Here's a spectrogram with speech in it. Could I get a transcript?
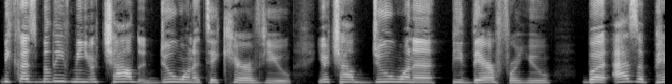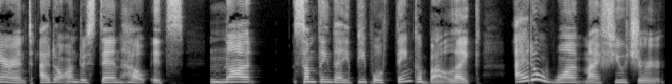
Because believe me your child do want to take care of you. Your child do want to be there for you. But as a parent i don't understand how it's not something that people think about. Like i don't want my future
